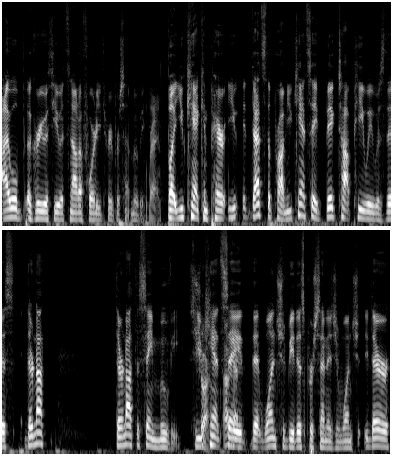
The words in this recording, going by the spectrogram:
I will agree with you. It's not a 43% movie. Right. But you can't compare. You That's the problem. You can't say Big Top Pee Wee was this. They're not. They're not the same movie. So Sure. you can't say Okay. that one should be this percentage and one should. They're.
